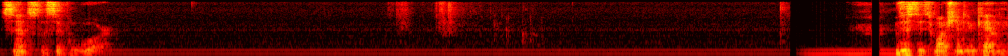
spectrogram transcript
since the Civil War. This is Washington County.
